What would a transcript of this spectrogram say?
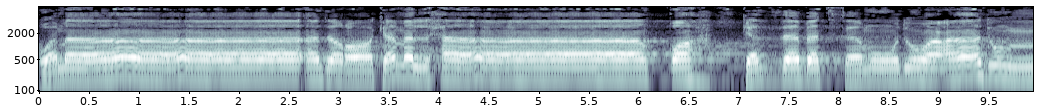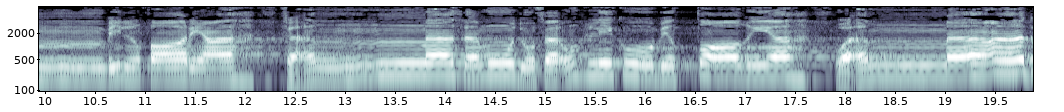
وما أدراك ما الحاقة؟ كذبت ثمود وعاد بالقارعة فأما ثمود فأهلكوا بالطاغية وأما عاد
